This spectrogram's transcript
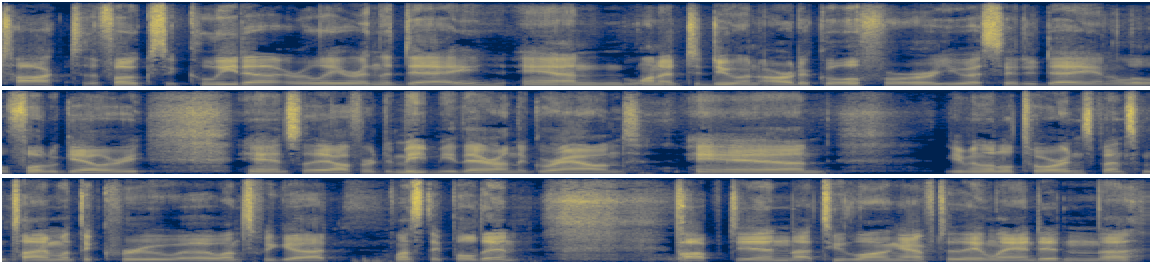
talk to the folks at Kalitta earlier in the day and wanted to do an article for USA Today and a little photo gallery. And so they offered to meet me there on the ground and give me a little tour and spend some time with the crew uh, once we got once they pulled in. Popped in not too long after they landed, and the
